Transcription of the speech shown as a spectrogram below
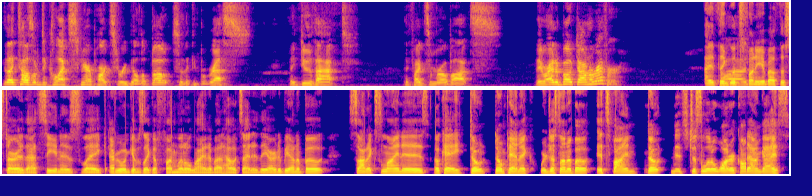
he like tells them to collect spare parts to rebuild a boat so they can progress. They do that. They fight some robots. They ride a boat down a river. I think what's Uh, funny about the start of that scene is like everyone gives like a fun little line about how excited they are to be on a boat. Sonic's line is, "Okay, don't don't panic. We're just on a boat. It's fine. Don't it's just a little water. Calm down, guys."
